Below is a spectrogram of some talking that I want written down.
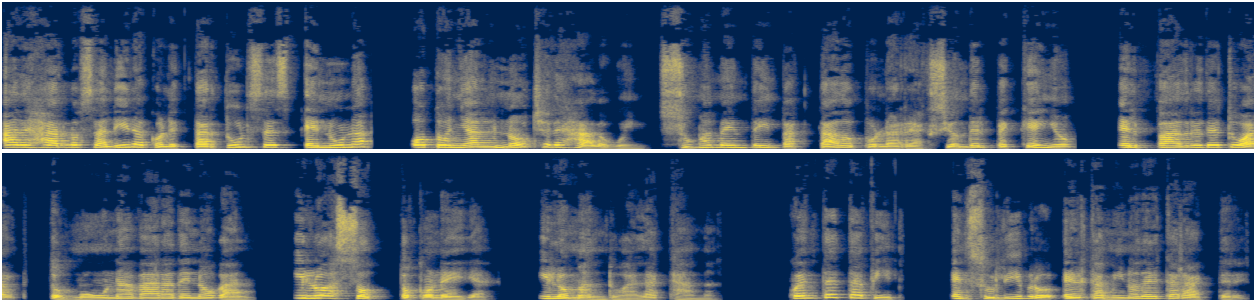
a dejarlo salir a colectar dulces en una otoñal noche de Halloween. Sumamente impactado por la reacción del pequeño, el padre de Dwight tomó una vara de nogal y lo azotó con ella y lo mandó a la cama. Cuenta David en su libro El Camino del Carácter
